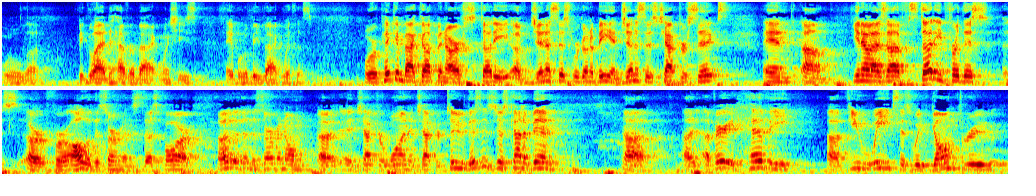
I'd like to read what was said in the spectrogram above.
will be glad to have her back when she's able to be back with us. Well, we're picking back up in our study of Genesis. We're going to be in Genesis chapter 6. And, um, you know, as I've studied for this, or for all of the sermons thus far, other than the sermon on uh, in chapter 1 and chapter 2, this has just kind of been uh, a, a, very heavy uh, few weeks as we've gone through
